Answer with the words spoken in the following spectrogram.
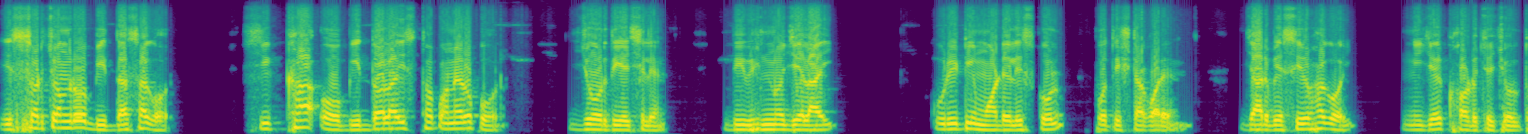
ঈশ্বরচন্দ্র বিদ্যাসাগর শিক্ষা ও বিদ্যালয় স্থাপনের ওপর জোর দিয়েছিলেন। বিভিন্ন জেলায় কুড়িটি মডেল স্কুল প্রতিষ্ঠা করেন, যার বেশিরভাগই নিজের খরচে চলত।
